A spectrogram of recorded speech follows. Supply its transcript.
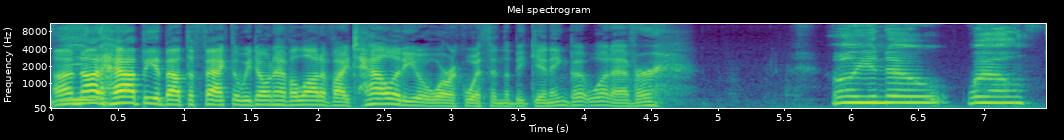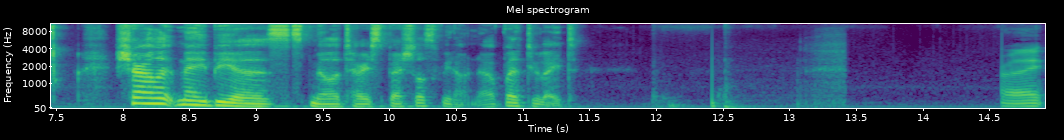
I'm not happy about the fact that we don't have a lot of vitality to work with in the beginning, but whatever. Oh, you know, well, Charlotte may be a military specialist. We don't know, but too late. All right.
